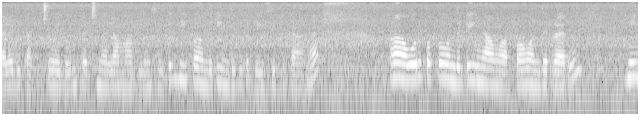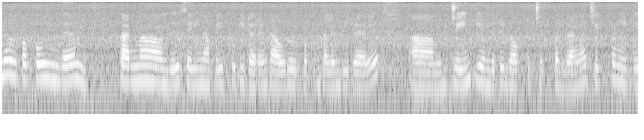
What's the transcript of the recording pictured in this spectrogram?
வேலைக்கு தப்பிச்சோ எதுவும் பிரச்சனை இல்லாமல் அப்படின்னு சொல்லிட்டு தீபா வந்துட்டு இந்துக்கிட்ட பேசிகிட்டு இருக்காங்க. ஒரு பக்கம் வந்துட்டு இங்கே அவங்க அப்பாவும் வந்துடுறாரு. இன்னொரு பக்கம் இங்கே கர்ணா வந்து சரி நான் போய் கூட்டிகிட்டு வரேன்ட்டு அவரு ஒரு பக்கம் கிளம்பிடுறாரு. ஜெயந்தி வந்துட்டு டாக்டர் செக் பண்ணுறாங்க செக் பண்ணிவிட்டு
